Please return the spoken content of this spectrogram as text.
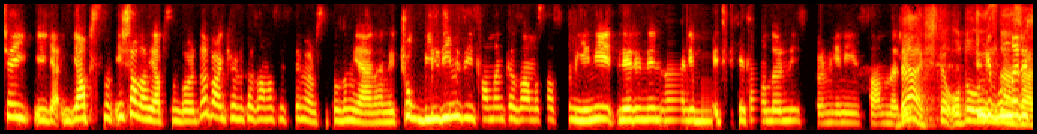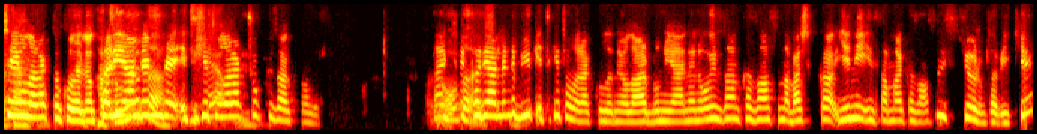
şey ya- yapsın. İnşallah yapsın bu arada. Ben Kör'ün kazanmasını istemiyorum. Sıkıldım yani. Hani çok bildiğimiz insanların kazanmasını istiyorum. Yenilerinin hani bu etiket almalarını istiyorum. Yeni insanları. Ya işte o da o Çünkü yüzden bunları zaten şey olarak da kullanıyor. da Kariyerlerinde bir etiket şey olarak yapmıyor. çok güzel kullanır. Yani O da- kariyerlerinde büyük etiket olarak kullanıyorlar bunu yani. Hani o yüzden kazansın da başka yeni insanlar kazansın istiyorum tabii ki.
